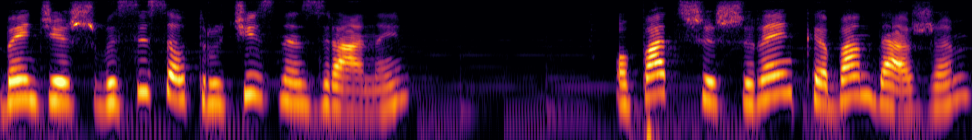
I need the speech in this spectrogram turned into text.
Będziesz wysysał truciznę z rany, opatrzysz rękę bandażem,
